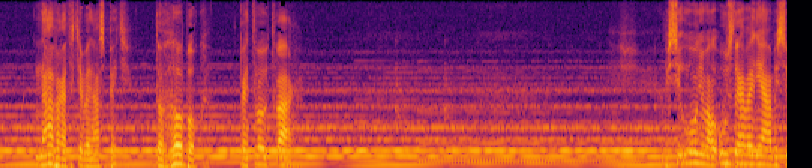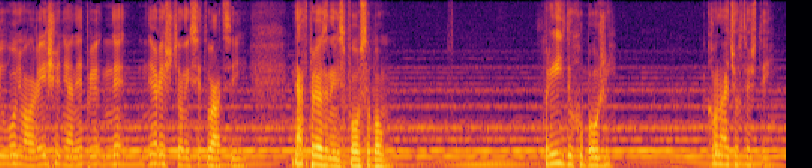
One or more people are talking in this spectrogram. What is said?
návrat k Tebe naspäť do hlbok pre Tvoju tvár. Aby si uvoľňoval uzdravenia, aby si uvoľňoval riešenia nepri, ne, neriešiteľných situácií nadprirodzeným spôsobom. Príď, Duchu Boží. Konaj, čo chceš Ty.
